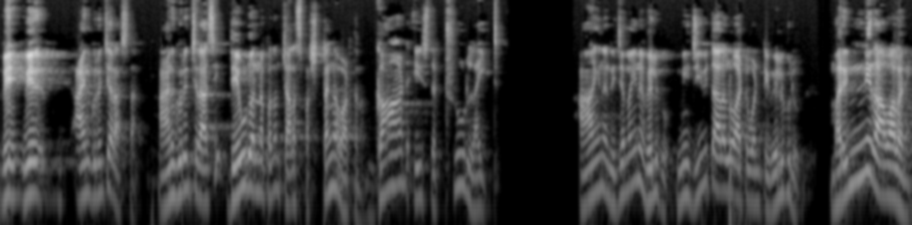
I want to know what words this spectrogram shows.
వే- వే- ఆయన గురించే రాస్తాను. ఆయన గురించి రాసి దేవుడు అన్న పదం చాలా స్పష్టంగా వాడతాను God is the true light ఆయన నిజమైన వెలుగు మీ జీవితాలలో అటువంటి వెలుగులు మరిన్ని రావాలని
